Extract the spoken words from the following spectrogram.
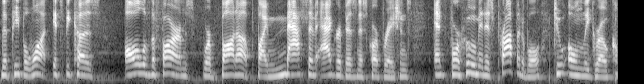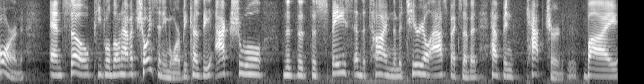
that people want. It's because all of the farms were bought up by massive agribusiness corporations and for whom it is profitable to only grow corn. And so people don't have a choice anymore because the actual the, the, the space and the time, the material aspects of it have been captured by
